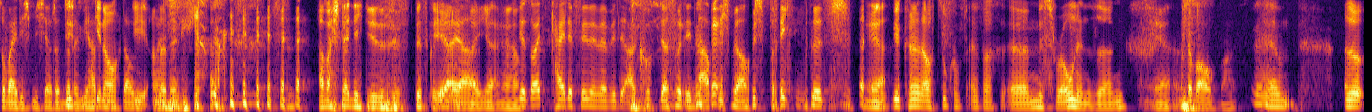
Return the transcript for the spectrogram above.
Soweit ich mich erinnere. Wir genau, das, die ich, andere. Haben wir ständig diese Diskussion. Ja, ja. ja, ja. Wir sollten keine Filme mehr mit angucken, dass wir den Namen nicht mehr aussprechen müssen. Ja. Wir können auch Zukunft einfach äh, Miss Ronan sagen. Ja, können wir auch mal. Ähm, also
